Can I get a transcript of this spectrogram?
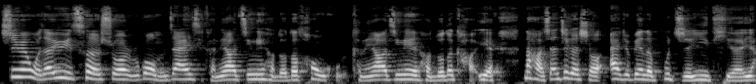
是因为我在预测说，如果我们在一起，肯定要经历很多的痛苦，肯定要经历很多的考验，那好像这个时候爱就变得不值一提了一样。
